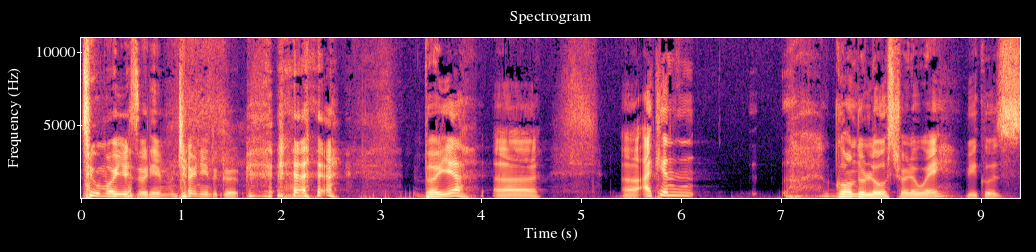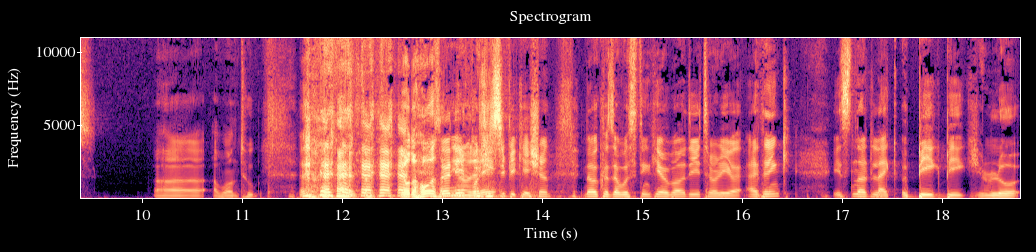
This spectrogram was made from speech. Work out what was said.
two more years with him joining the group. but yeah, uh, uh, I can go on the low straight away because uh, I want to. You're the host no the need for justification. No, because I was thinking about it earlier. I think it's not like a big, big low,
